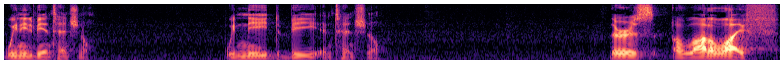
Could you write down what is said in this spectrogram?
we need to be intentional. We need to be intentional. There is a lot of life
